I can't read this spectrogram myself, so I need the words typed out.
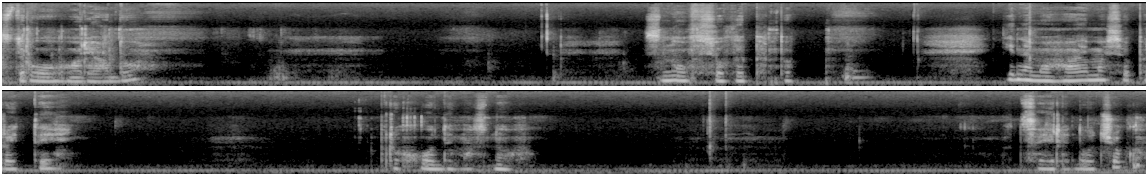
з другого ряду. Знов все випимо і намагаємося пройти. Проходимо знов в цей рядочок.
